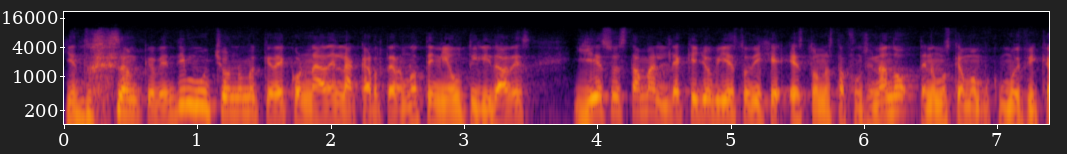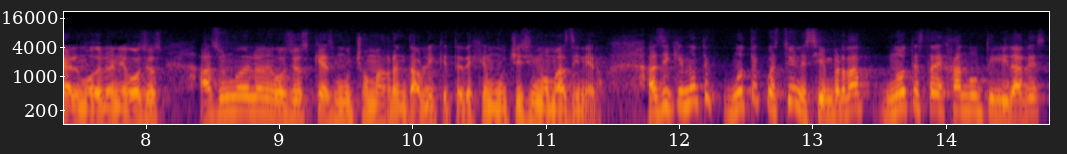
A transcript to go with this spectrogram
Y entonces, aunque vendí mucho, no me quedé con nada en la cartera, no tenía utilidades y eso está mal. El día que yo vi esto dije, esto no está funcionando, tenemos que modificar el modelo de negocios, haz un modelo de negocios que es mucho más rentable y que te deje muchísimo más dinero. Así que no te, no te cuestiones, si en verdad no te está dejando utilidades,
